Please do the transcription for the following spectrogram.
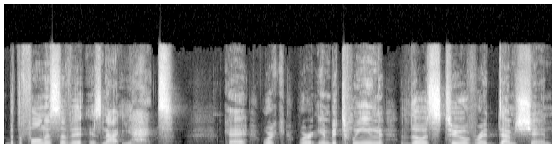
but the fullness of it is not yet. Okay? We're, we're in between those two of redemption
